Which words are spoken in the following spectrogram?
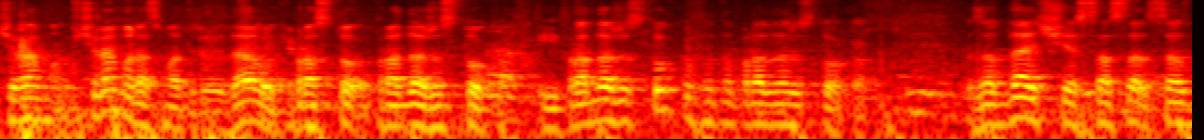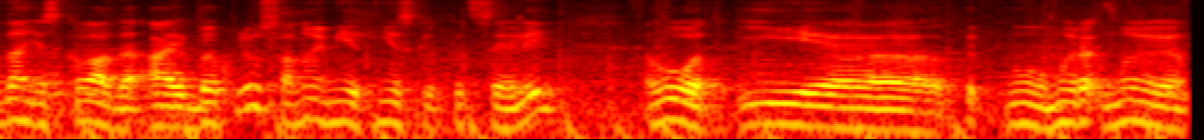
вчера, мы- вчера мы рассматривали, да, вот про сто- продажи стоков. И продажа стоков это продажа стоков. Задача со- со- создания склада А и Б+, оно имеет несколько целей. Вот, и э, ну, мы, мы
